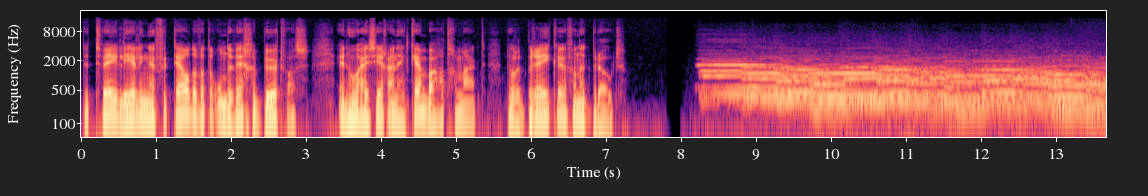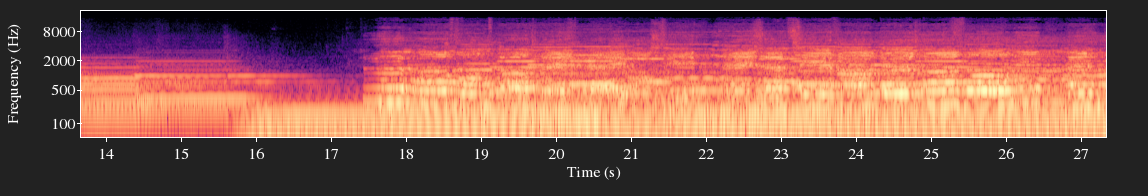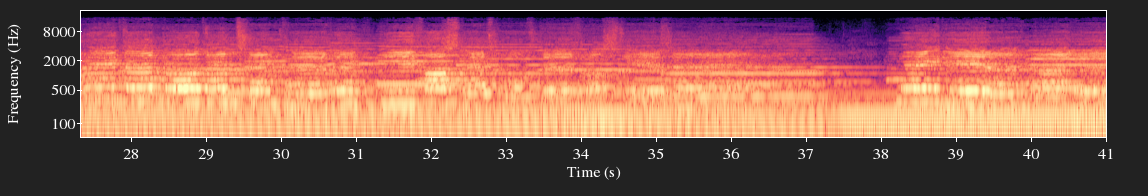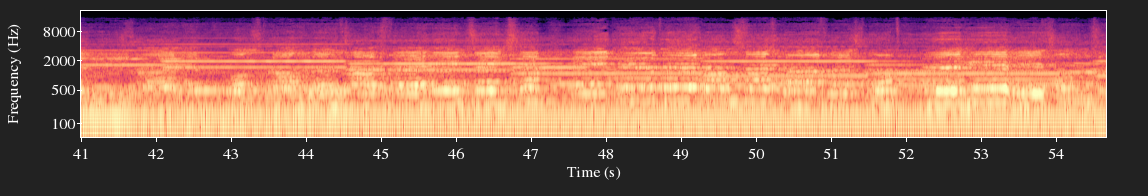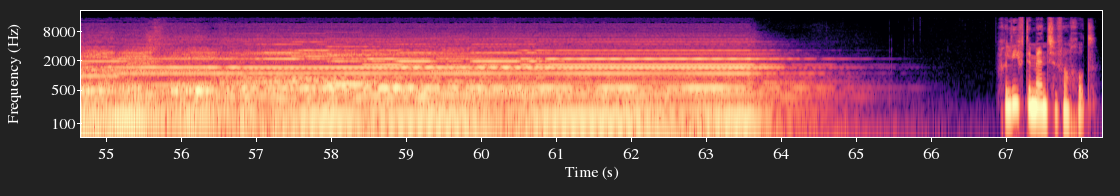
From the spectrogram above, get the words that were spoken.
De twee leerlingen vertelden wat er onderweg gebeurd was en hoe hij zich aan hen kenbaar had gemaakt door het breken van het brood. Geliefde mensen van God.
